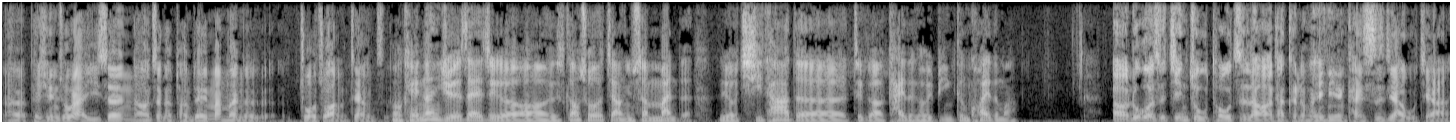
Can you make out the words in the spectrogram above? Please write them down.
呃，培训出来医生，然后整个团队慢慢的茁壮，这样子。OK，那你觉得在这个呃，刚说这样已经算慢的，有其他的这个开的会比你更快的吗？呃，如果是金主投资的话，他可能会一年开四家五家。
